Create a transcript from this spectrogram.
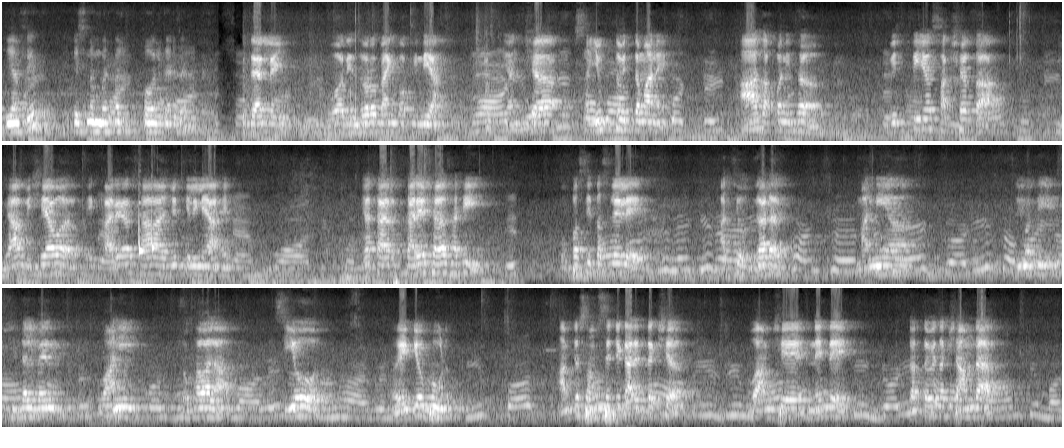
या फिर इस नंबर पर कॉल करके विद्यालय व रिझर्व्ह बँक ऑफ इंडिया यांच्या संयुक्त विद्यमाने आज आपण इथं वित्तीय साक्षरता ह्या विषयावर एक कार्यशाळा आयोजित केलेली आहे. या कार्यशाळेसाठी उपस्थित असलेले आजचे उद्घाटक माननीय Shrimati Shitalben Vani Chokhawala CO radio food आमच्या संस्थेचे कार्याध्यक्ष व आमचे नेते कर्तव्यदक्ष आमदार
